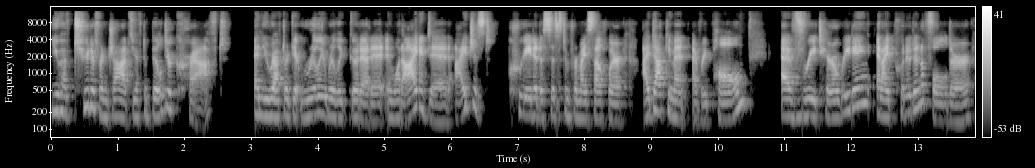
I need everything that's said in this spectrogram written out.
you have two different jobs. You have to build your craft and you have to get really, really good at it. And what I did, I just created a system for myself where I document every palm, every tarot reading, and I put it in a folder.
